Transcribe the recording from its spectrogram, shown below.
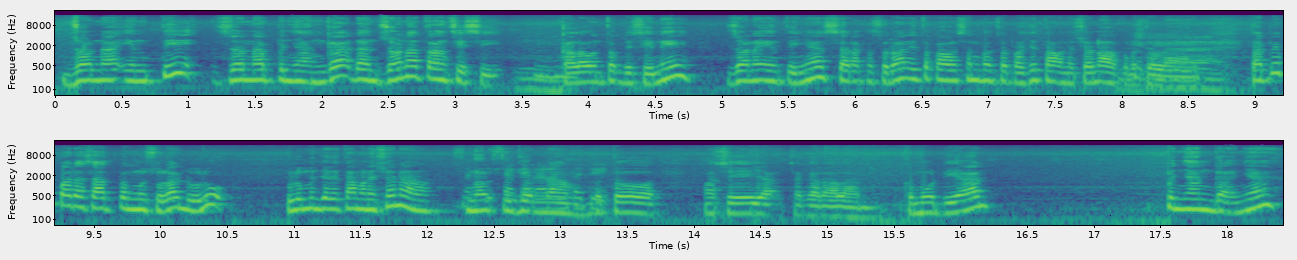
Zona inti, zona penyangga, dan zona transisi. Hmm. Kalau untuk di sini, zona intinya secara keseluruhan itu kawasan konservasi taman nasional kebetulan. Ya. Tapi pada saat pengusulan dulu belum menjadi taman nasional Masih cagar alam 1976 tadi. betul masih ya cagar alam. Kemudian penyangganya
